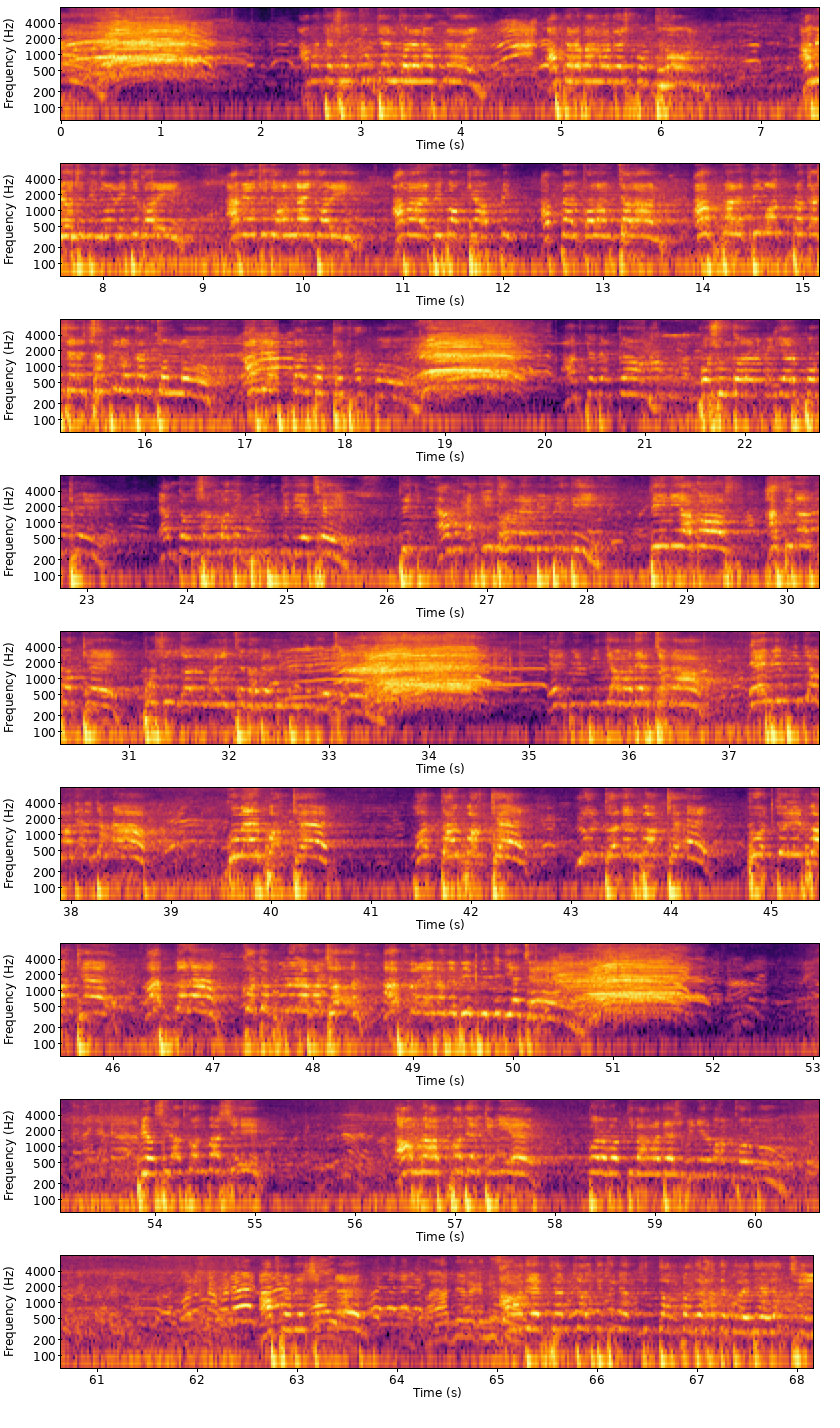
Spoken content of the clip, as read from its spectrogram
আমাকে শত্রু জ্ঞান করে লাভ নাই। আপনারা বাংলাদেশ পন্থী হন। আমিও যদি দুর্নীতি করি, আমিও যদি অন্যায় করি, আমার বিপক্ষে আপনি, আপনার কলম চালান, আপনার দ্বিমত প্রকাশের স্বাধীনতার জন্য আমি আপনার পক্ষে থাকব। আজকে দেখলাম বসুন্ধরার মিডিয়ার পক্ষে একদল সাংবাদিক বিবৃতি দিয়েছে। ঠিক এমন একই ধরনের বিবৃতি, তিনই আগস্ট হাসিনার পক্ষে বসুন্ধরার মালিক যেভাবে বিবৃতি এই বিবৃতি আমাদের জানা। গুমের পক্ষে, হত্যার পক্ষে, লুণ্ঠনের পক্ষে ভুট্টুরির পক্ষে আপনারা কত পনেরো বছর আপনারা এইভাবে বিবৃতি দিয়েছেন? প্রিয় সিরাজগঞ্জবাসী, আমরা আপনাদেরকে নিয়ে পরবর্তী বাংলাদেশ বিনির্মাণ করব। আপনাদের সামনে আমাদের সেন্ট্রাল কিছু নেতৃত্ব আপনাদের হাতে তুলে দিয়ে যাচ্ছি।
